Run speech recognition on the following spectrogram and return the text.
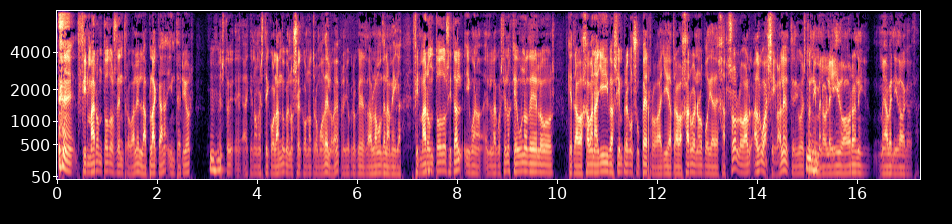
firmaron todos dentro, ¿vale? En la placa interior, Estoy, eh, aquí no me estoy colando, que no sé con otro modelo, ¿eh? pero yo creo que hablamos de la Amiga. Firmaron todos y tal, y bueno, la cuestión es que uno de los que trabajaban allí iba siempre con su perro allí a trabajar, bueno, no lo podía dejar solo, algo así, ¿vale? Te digo, esto ni me lo he leído ahora ni me ha venido a la cabeza.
